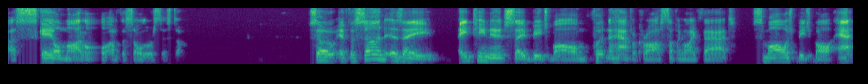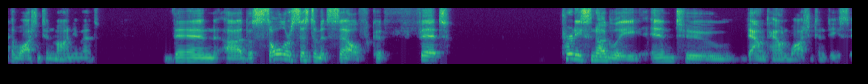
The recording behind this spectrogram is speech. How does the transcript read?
a scale model of the solar system. So if the sun is a 18 inch, say, beach ball, foot and a half across, something like that, smallish beach ball at the Washington Monument, then uh, the solar system itself could fit pretty snugly into downtown Washington, D.C.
